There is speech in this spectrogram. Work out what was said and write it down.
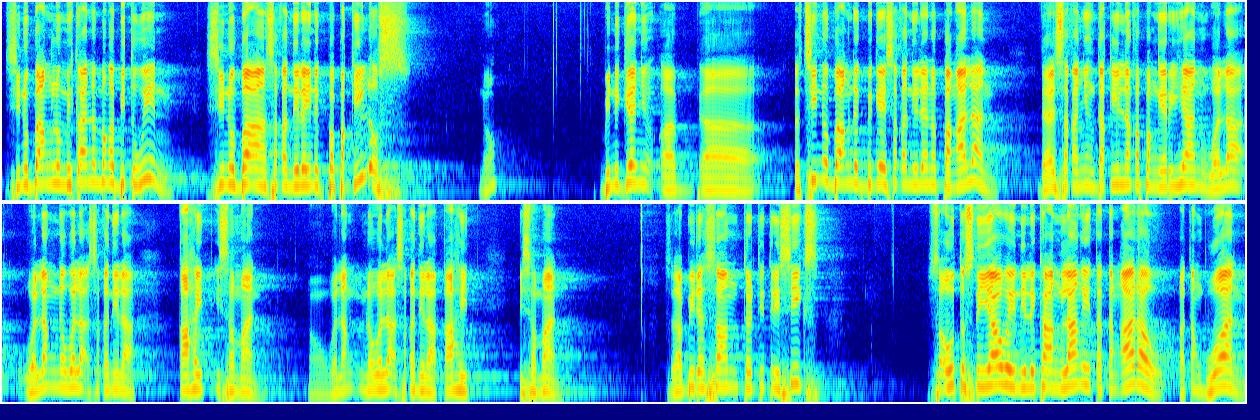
sino ba ang lumikha ng mga bituin? Sino ba ang sa kanila ay nagpapakilos? No? Binigyan niyo, uh, uh, at sino ba ang nagbigay sa kanila ng pangalan? Dahil sa kanyang dakilang kapangyarihan, wala, walang nawala sa kanila kahit isa man. No, walang nawala sa kanila kahit isa man. So sabi na Psalm 33.6, Sa utos ni Yahweh, nilikha ang langit at ang araw at ang buwan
